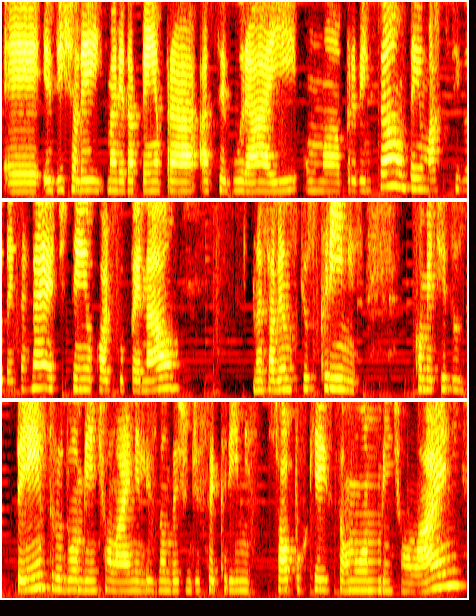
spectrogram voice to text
É, existe a Lei Maria da Penha para assegurar aí uma prevenção, tem o Marco Civil da Internet, tem o Código Penal. Nós sabemos que os crimes cometidos dentro do ambiente online, eles não deixam de ser crimes só porque estão no ambiente online,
